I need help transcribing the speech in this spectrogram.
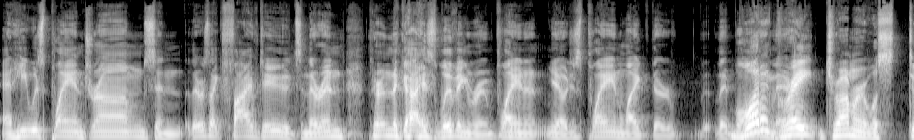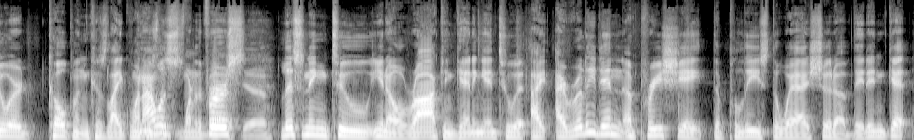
and he was playing drums, and there was like five dudes, and they're in they're in the guy's living room playing, it, you know, just playing like they're they belong What a there. great drummer was Stewart Copeland because like when He I was was the- one of the first best, yeah. listening to you know rock and getting into it, I I really didn't appreciate the police the way I should have. They didn't get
